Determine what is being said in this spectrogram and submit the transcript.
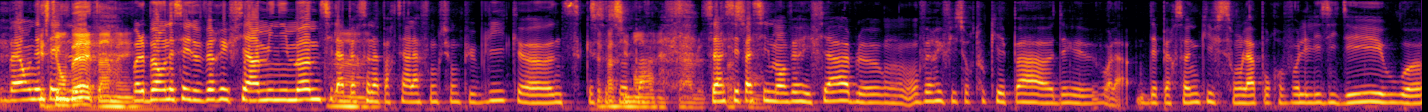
Ben, on Question de- bête, hein, mais Voilà, ben, on essaye de vérifier un minimum si la personne appartient à la fonction publique. euh, ce c'est facilement pas- vérifiable. C'est assez façon. facilement vérifiable. On, on vérifie surtout qu'il n'y ait pas euh, des, voilà, des personnes qui sont là pour voler les idées ou, euh,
